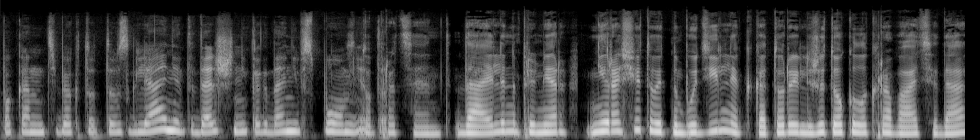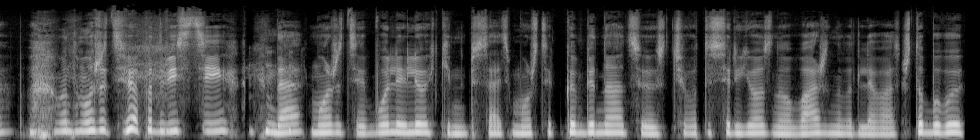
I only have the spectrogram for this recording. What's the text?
пока на тебя кто-то взглянет, и дальше никогда не вспомнит. Сто процентов. Да, или, например, не рассчитывать на будильник, который лежит около кровати, да, он может тебя подвести, да, можете более легкий написать, можете комбинацию чего-то серьезного, важного для вас, чтобы вы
